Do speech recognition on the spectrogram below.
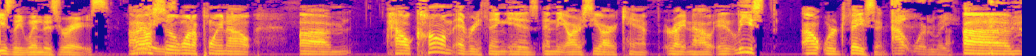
easily win this race. I also want to point out um, how calm everything is in the RCR camp right now, at least outward facing. Outwardly. Um,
